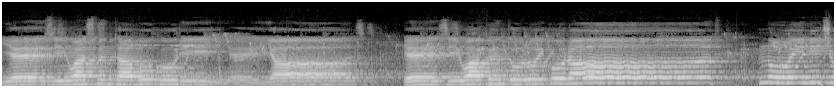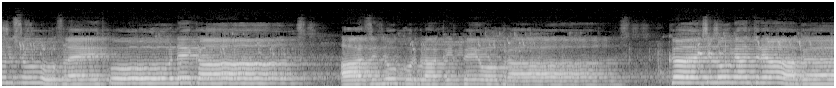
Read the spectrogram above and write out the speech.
E ziua sfânta bucuriei azi, E ziua cântului curat, Nu-i niciun suflet cu necaz, Azi nu curg lacrimi pe obraz, Căci lumea întreagă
